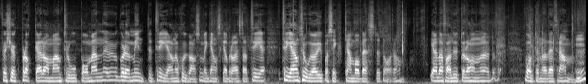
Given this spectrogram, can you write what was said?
Försök plocka dem man tror på men eh, glöm inte trean och sjuan som är ganska bra hästar. Tre, trean tror jag ju på sikt kan vara bäst utav dem. I alla fall utav de eh, volterna där fram. Mm.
